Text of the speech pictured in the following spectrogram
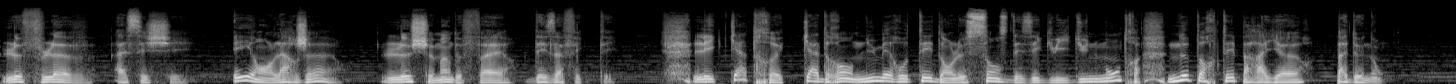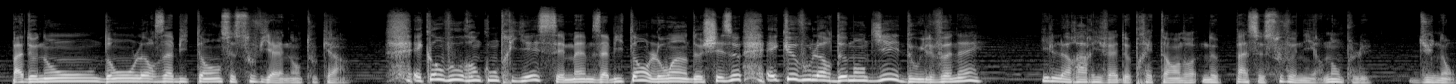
le fleuve asséché, et en largeur, le chemin de fer désaffecté. Les quatre cadrans numérotés dans le sens des aiguilles d'une montre ne portaient par ailleurs pas de nom. Pas de nom dont leurs habitants se souviennent en tout cas. Et quand vous rencontriez ces mêmes habitants loin de chez eux et que vous leur demandiez d'où ils venaient, il leur arrivait de prétendre ne pas se souvenir non plus du nom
